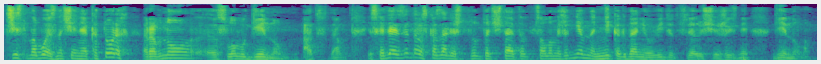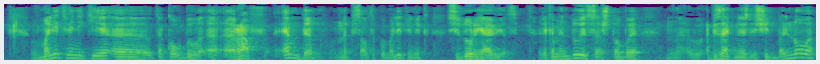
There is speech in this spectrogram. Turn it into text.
числовое значение которых равно э, слову геном, ад. Да? Исходя из этого, сказали, что кто читает этот псалом ежедневно, никогда не увидит в следующей жизни генома. В молитвеннике э, таков был э, Раф Эмден, написал такой молитвенник «Сидур и овец» рекомендуется, чтобы обязательно излечить больного,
